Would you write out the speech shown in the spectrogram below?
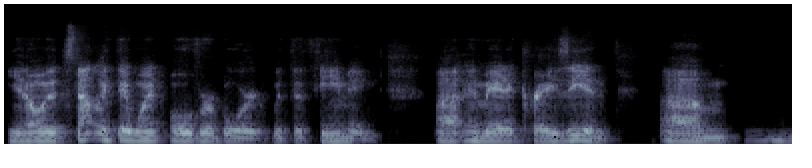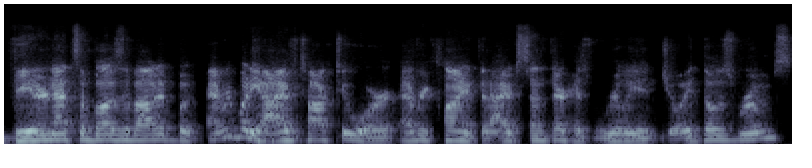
You know, it's not like they went overboard with the theming uh, and made it crazy. And um, the internet's a buzz about it, but everybody I've talked to or every client that I've sent there has really enjoyed those rooms.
